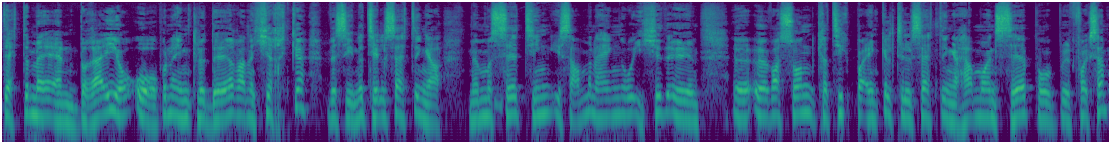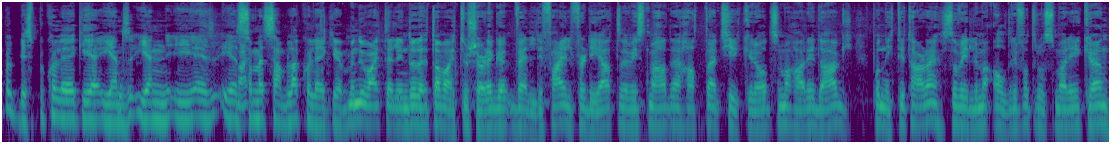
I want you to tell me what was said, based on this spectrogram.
dette med en bred og åpen og inkluderende kirke ved sine tilsettinger. Vi må se ting i sammenheng og ikke øve sånn kritikk på enkelttilsettinger. Her må en se på f.eks. bispekollegiet i en, i en, i, som et samla kollegium. Men du vet, Linde, dette vet du sjøl er veldig feil. fordi at hvis vi hadde hatt et kirkeråd som vi har i dag, på 90-tallet, så ville vi aldri fått Rosemarie i køen.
